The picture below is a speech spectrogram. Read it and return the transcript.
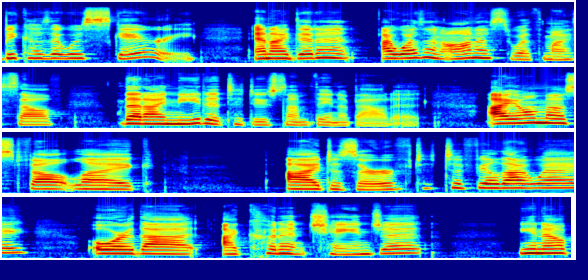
because it was scary. And I didn't, I wasn't honest with myself that I needed to do something about it. I almost felt like I deserved to feel that way or that I couldn't change it, you know,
